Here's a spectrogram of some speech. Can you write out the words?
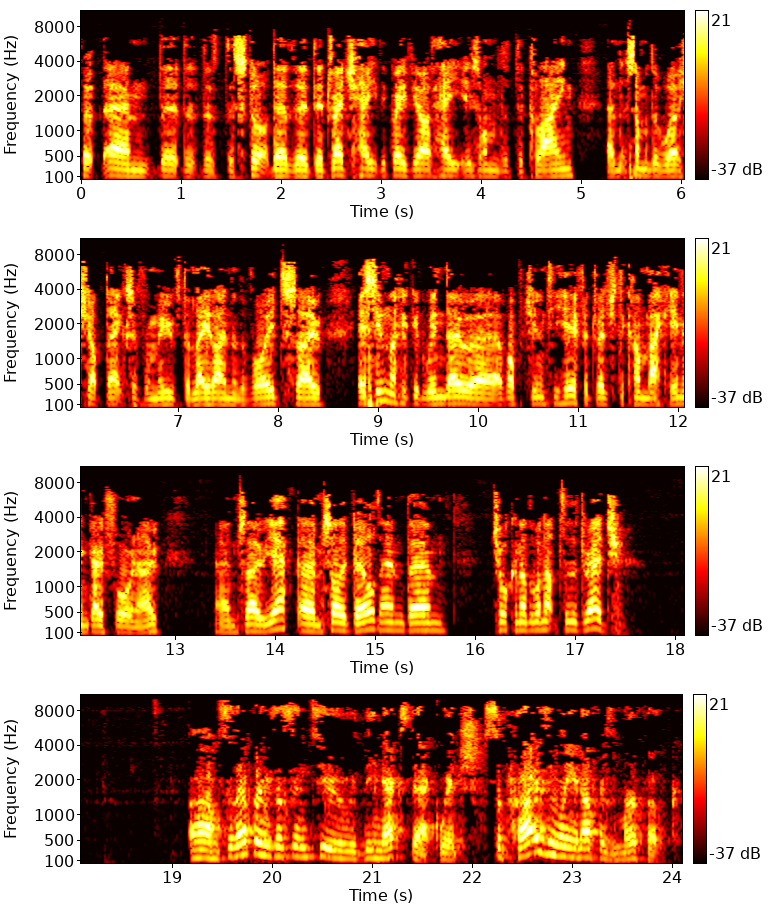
that um, the the the the, the the dredge hate, the graveyard hate, is on the decline, and that some of the workshop decks have removed the leyline of the void. So it seemed like a good window uh, of opportunity here for dredge to come back in and go four and zero. Oh. Um, so yeah, um, solid build and um, chalk another one up to the dredge. Um, so that brings us into the next deck, which surprisingly enough is Merfolk.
